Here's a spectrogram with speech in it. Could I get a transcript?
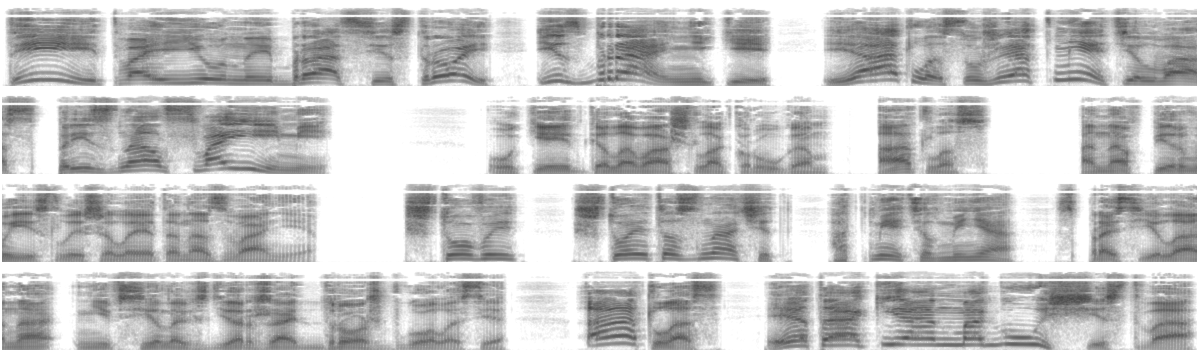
Ты и твой юный брат с сестрой — избранники, и Атлас уже отметил вас, признал своими». У Кейт голова шла кругом. «Атлас?» Она впервые слышала это название. «Что вы? Что это значит? Отметил меня?» — спросила она, не в силах сдержать дрожь в голосе. «Атлас — это океан могущества.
